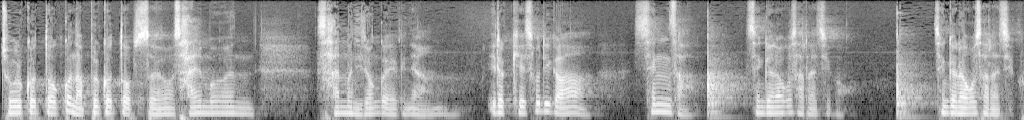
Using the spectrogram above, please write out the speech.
좋을 것도 없고 나쁠 것도 없어요. 삶은 삶은 이런 거예요. 그냥 이렇게 소리가 생사 생겨나고 사라지고 생겨나고 사라지고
